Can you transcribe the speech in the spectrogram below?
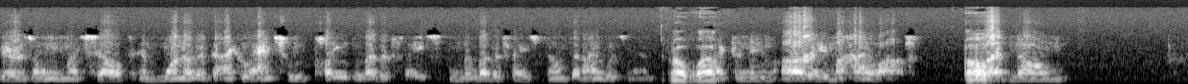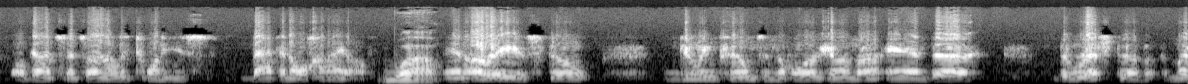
there is only myself and one other guy who actually played Leatherface in the Leatherface film that I was in. Oh wow! An actor named R.A. Mihailoff. Oh. I've known, oh God, since our early twenties back in Ohio. Wow! And R.A. is still doing films in the horror genre, and uh, the rest of my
